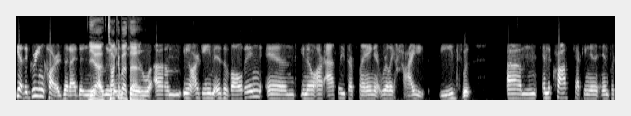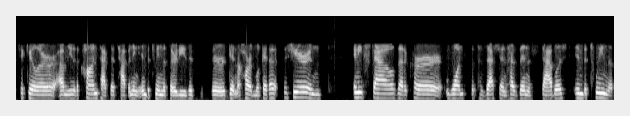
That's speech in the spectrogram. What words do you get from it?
Yeah, the green cards that I've been yeah talk about to, that. Um, you know, our game is evolving, and you know our athletes are playing at really high speeds with um, and the cross checking in, in particular, um, you know, the contact that's happening in between the 30s, it's, they're getting a hard look at it this year. And any fouls that occur once the possession has been established in between the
